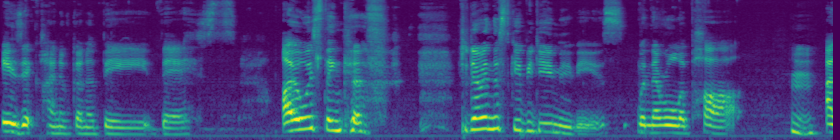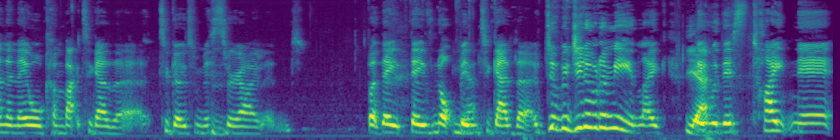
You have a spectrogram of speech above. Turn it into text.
is it kind of going to be this i always think of do you know in the scooby-doo movies when they're all apart Hmm. and then they all come back together to go to mystery island but they they've not been Yeah. together do, do you know what i mean like Yeah. they were this tight knit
